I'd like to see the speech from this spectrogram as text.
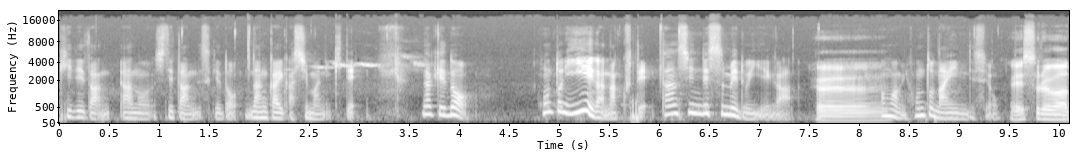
聞いてたんあのしてたんですけど何回か島に来て。だけど本当に家がなくて単身で住める家がえー。奄美本当ないんですよ。えそれは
